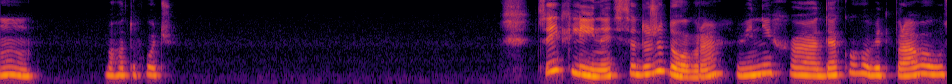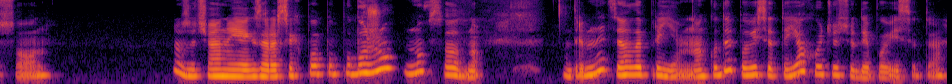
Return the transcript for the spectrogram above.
М, Багато хочу. Цей клінець це дуже добре. Він їх е, декого відправив у сон. Ну, звичайно, я їх зараз їх по- по- побожу, ну все одно. Дрібниця, але приємно. Куди повісити? Я хочу сюди повісити.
